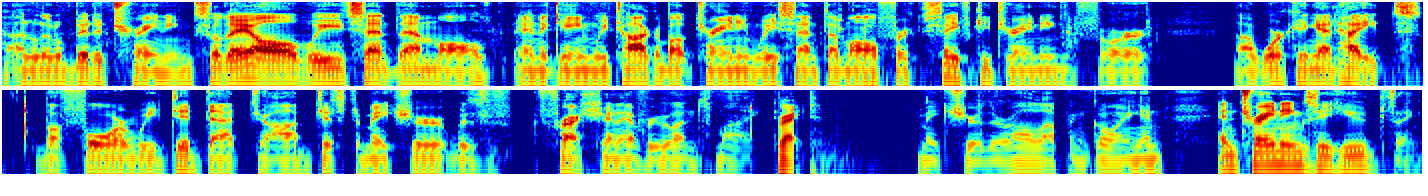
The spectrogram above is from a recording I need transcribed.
a little bit of training. So they all, we sent them all, and again, we talk about training. We sent them all for safety training for uh, working at heights before we did that job, just to make sure it was fresh in everyone's mind. Right. Make sure they're all up and going, and and training's a huge thing.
